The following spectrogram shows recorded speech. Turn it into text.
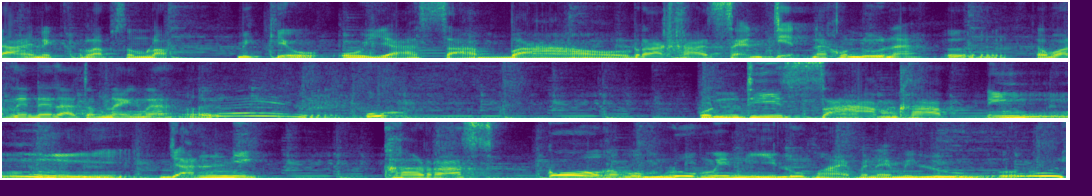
ได้นะครับสำหรับมิเกลโอยาซาบาว ราคาแสนเจ็ดนะคนดูนะ เออแต่ว่าเล่นได้หลายตำแหน่งนะ เอ้ยปุ๊บ คนที่ 3 ครับ นี่ยันนิกคารัสโก้ครับผมรูปไม่มีรูปหายไปไหนไม่รู้โอ้ย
